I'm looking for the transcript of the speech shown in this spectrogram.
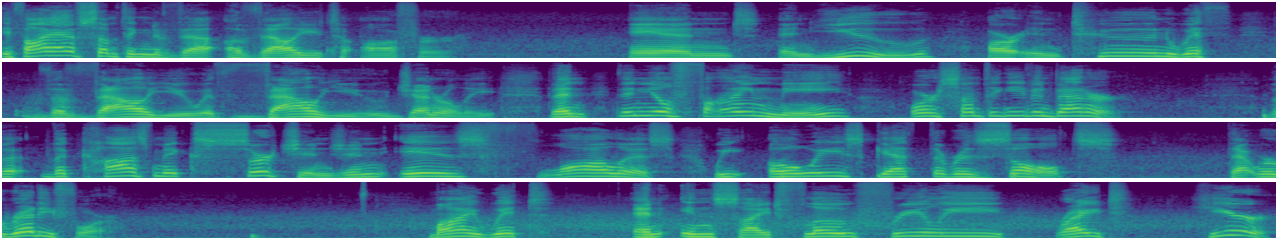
if I have something va- of value to offer, and and you are in tune with the value, with value generally, then then you'll find me or something even better. The, the cosmic search engine is flawless. We always get the results that we're ready for. My wit and insight flow freely right here,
